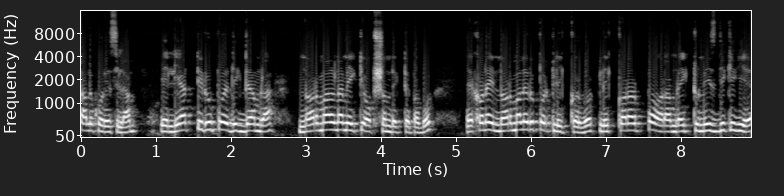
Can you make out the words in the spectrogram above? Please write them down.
চালু করেছিলাম, এই লেয়ারটির উপর দিক দিয়ে আমরা নর্মাল নামে একটি অপশন দেখতে পাবো। এখন এই নর্মালের উপর ক্লিক করব। ক্লিক করার পর আমরা একটু নিচ দিকে গিয়ে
